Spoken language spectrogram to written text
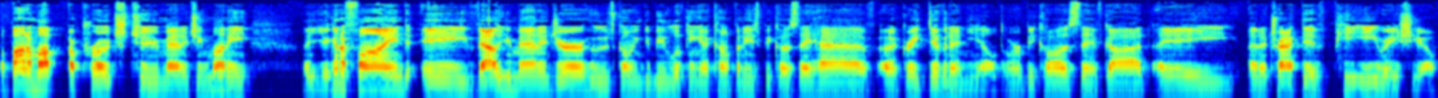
A bottom up approach to managing money you're going to find a value manager who's going to be looking at companies because they have a great dividend yield or because they've got a an attractive PE ratio.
